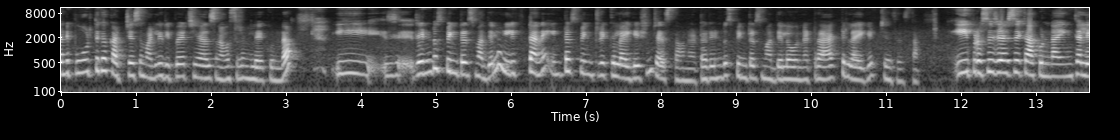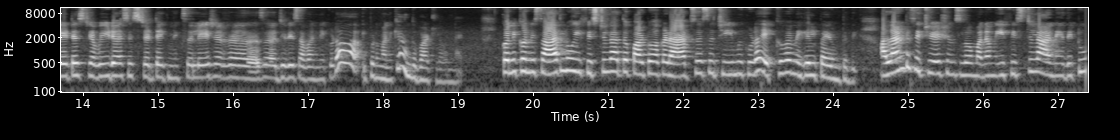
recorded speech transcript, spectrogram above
దాన్ని పూర్తిగా కట్ చేసి మళ్ళీ రిపేర్ చేయాల్సిన అవసరం లేకుండా ఈ రెండు స్పింక్టర్స్ మధ్యలో లిఫ్ట్ అనే ఇంటర్ స్పింక్ట్రిక్ లైగేషన్ చేస్తాం అన్నట్టు రెండు స్పింక్టర్స్ మధ్యలో ఉన్న ట్రాక్ట్ లైగేట్ చేసేస్తాం. ఈ ప్రొసీజర్సే కాకుండా ఇంకా లేటెస్ట్గా video assisted techniques laser surgeries అవన్నీ కూడా ఇప్పుడు మనకి అందుబాటులో ఉన్నాయి. కొన్ని కొన్నిసార్లు ఈ ఫిస్టులాతో పాటు అక్కడ యాబ్సెస్ చీము కూడా ఎక్కువ మిగిలిపోయి ఉంటుంది. అలాంటి సిచ్యుయేషన్స్లో మనం ఈ ఫిస్టులా అనేది టూ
